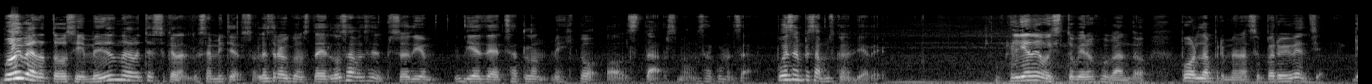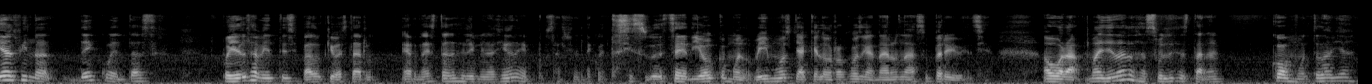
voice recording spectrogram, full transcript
Muy bien a todos y bienvenidos nuevamente a este canal, que está Mitioso. Les traigo con ustedes los avances del episodio 10 de Hexatlón México All Stars. Vamos a comenzar. Pues empezamos con el día de hoy. El día de hoy estuvieron jugando por la primera supervivencia. Y al final de cuentas, pues ya les había anticipado que iba a estar Ernesto en esa eliminación. Y pues al final de cuentas sí sucedió como lo vimos, ya que los rojos ganaron la supervivencia. Ahora, mañana los azules estarán como todavía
